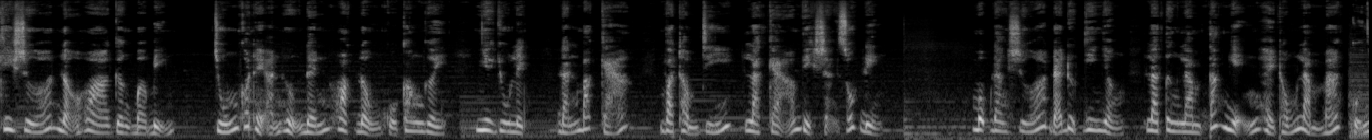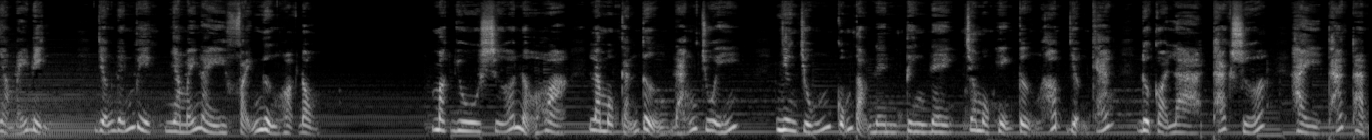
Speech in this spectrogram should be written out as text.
Khi sứa nở hoa gần bờ biển, chúng có thể ảnh hưởng đến hoạt động của con người như du lịch, đánh bắt cá và thậm chí là cả việc sản xuất điện một đàn sứa đã được ghi nhận là từng làm tắc nghẽn hệ thống làm mát của nhà máy điện, dẫn đến việc nhà máy này phải ngừng hoạt động. Mặc dù sứa nở hoa là một cảnh tượng đáng chú ý, nhưng chúng cũng tạo nên tiền đề cho một hiện tượng hấp dẫn khác được gọi là thác sứa hay thác thạch.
